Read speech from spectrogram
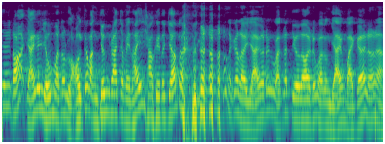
đó, đó dạy cái vụ mà tôi lội cái bằng chân ra cho mày thấy sau khi tôi chết đó là cái lời dạy của đức phật đó chưa thôi? Đức phật còn dạy một bài kế nữa nè.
